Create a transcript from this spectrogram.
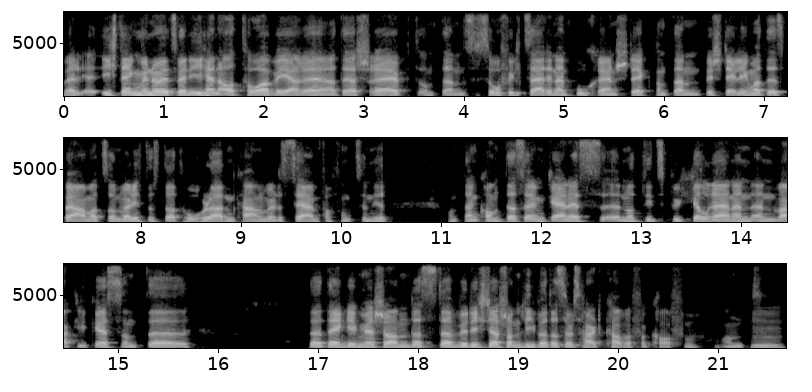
Weil äh, ich denke mir nur jetzt, wenn ich ein Autor wäre, ja, der schreibt und dann so viel Zeit in ein Buch reinsteckt und dann bestelle ich mir das bei Amazon, weil ich das dort hochladen kann, weil das sehr einfach funktioniert und dann kommt da so ein kleines äh, Notizbücherl rein, ein, ein wackeliges und äh, da denke ich mir schon, dass da würde ich ja schon lieber das als Hardcover verkaufen. Und mhm.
